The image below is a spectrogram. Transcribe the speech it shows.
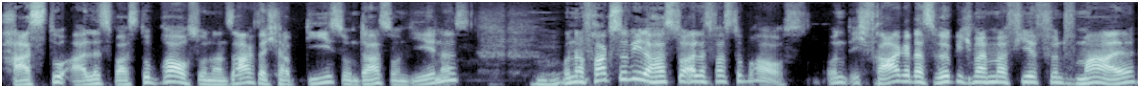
hast du alles, was du brauchst? Und dann sagt er, ich habe dies und das und jenes. Mhm. Und dann fragst du wieder, hast du alles, was du brauchst? Und ich frage das wirklich manchmal vier, fünf Mal,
